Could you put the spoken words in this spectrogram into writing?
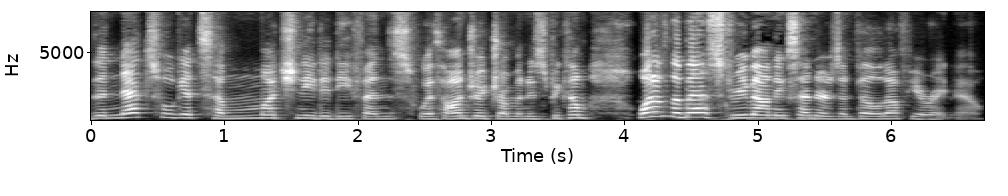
The Nets will get some much needed defense with Andre Drummond, who's become one of the best rebounding centers in Philadelphia right now.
